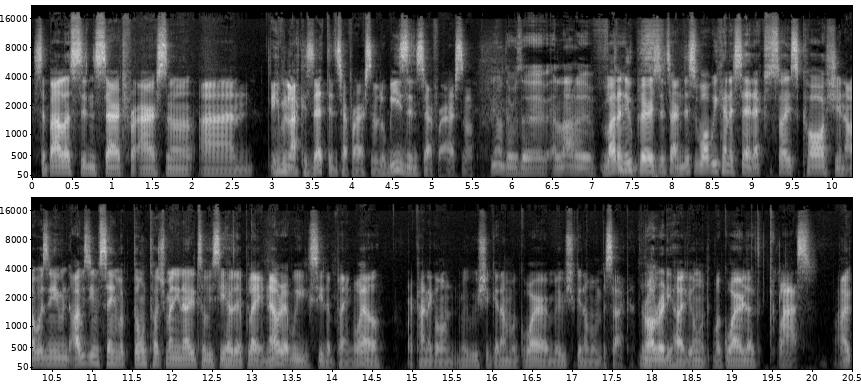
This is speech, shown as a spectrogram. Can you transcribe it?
Ceballos didn't start for Arsenal. Um, even Lacazette didn't start for Arsenal. Luiz didn't start for Arsenal. You know, there was a, a lot of A lot of new teams- players didn't start. And this is what we kind of said: exercise caution. I wasn't even. I was even saying, look, don't touch Man United till we see how they play. Now that we see them playing well, we're kind of going. Maybe we should get on Maguire. Maybe we should get on Wan-Bissaka. They're mm. already highly owned. Maguire looked class. I,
